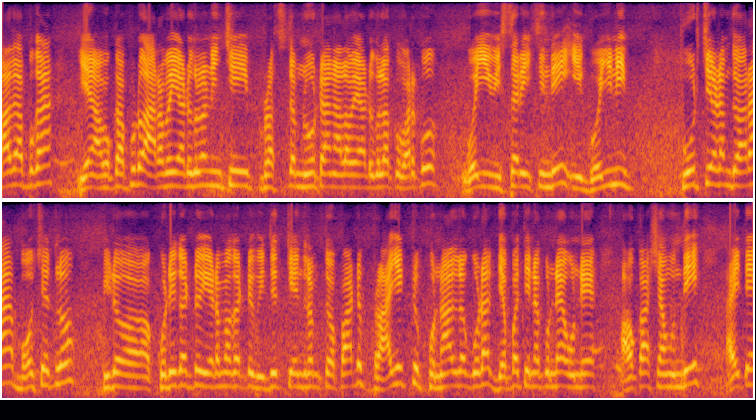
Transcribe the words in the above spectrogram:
దాదాపుగా ఒకప్పుడు అరవై అడుగుల నుంచి ప్రస్తుతం నూట నలభై అడుగులకు వరకు గొయ్యి విస్తరించింది. ఈ గొయ్యిని పూర్తి చేయడం ద్వారా భవిష్యత్తులో ఇటు కుడిగట్టు ఎడమగట్టు విద్యుత్ కేంద్రంతో పాటు ప్రాజెక్టు పునాదులు కూడా దెబ్బతినకుండా ఉండే అవకాశం ఉంది. అయితే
